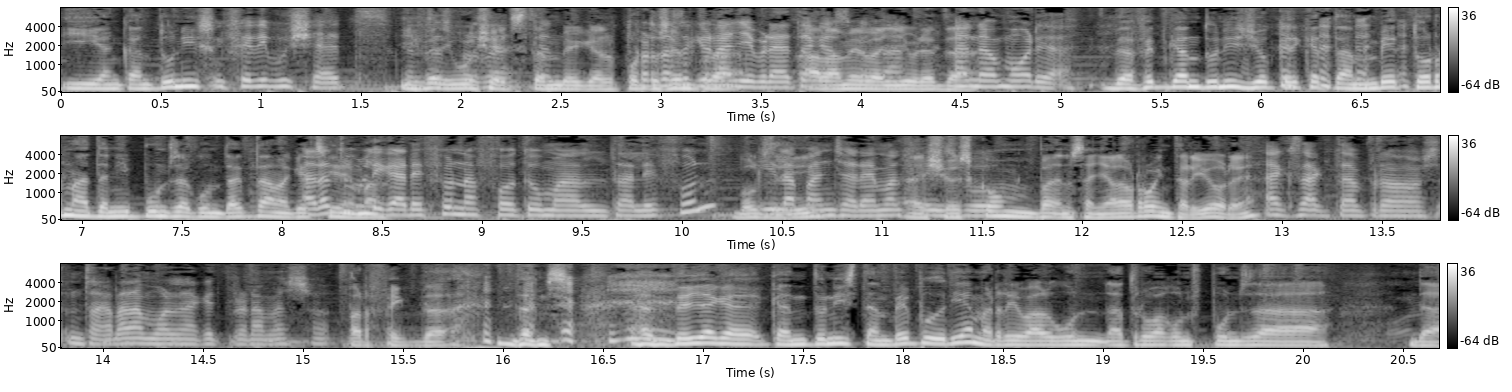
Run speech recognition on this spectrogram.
I en Cantunis, I fer dibuixets. i fer dibuixets també, que els porto sempre una llibreta a la meva llibreta. Enamora. De fet, Cantunis jo crec que també torna a tenir punts de contacte amb aquest Ara cinema. t'obligaré a fer una foto amb el telèfon Vols i la dir? penjarem al Això és Facebook. com ensenyar la roba interior, eh? Exacte, però ens agrada molt en aquest programa això. Perfecte. doncs et deia que, Tunís també podríem arribar a, algun, a trobar alguns punts de, de,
